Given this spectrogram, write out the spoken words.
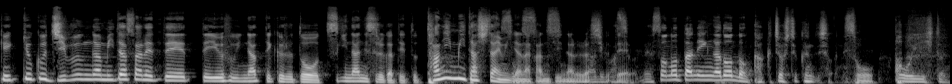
結局自分が満たされてっていう風になってくると、次何するかっていうと他人満たしたいみたいな感じになるらしくてそうそうそうねその他人がどんどん拡張していくんでしょうね。そう。あ遠い人に。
